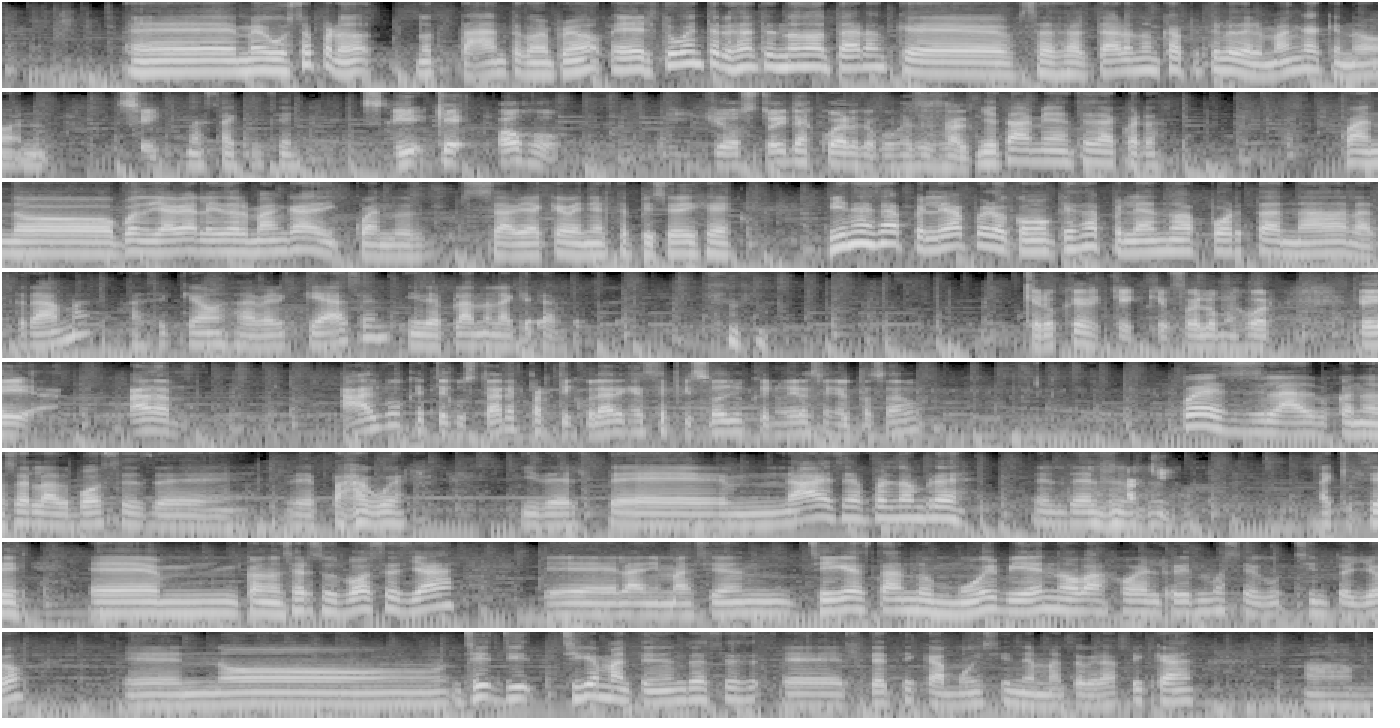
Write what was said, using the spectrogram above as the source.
Eh, me gustó, pero no, no, tanto como el primero. Eh, estuvo interesante, ¿no notaron que se saltaron un capítulo del manga que no, sí. no está aquí? Sí. sí, que, ojo, yo estoy de acuerdo con ese salto. Yo también estoy de acuerdo. Cuando, bueno, ya había leído el manga y cuando sabía que venía este episodio dije, Viene esa pelea, pero como que esa pelea no aporta nada a la trama. Así que vamos a ver qué hacen. Y de plano la quitan. Creo que, que, que, fue lo mejor. Eh, Adam, ¿algo que te gustara en particular en este episodio que no hubieras en el pasado? Pues la, conocer las voces de, de Power y del este. Ah, ese fue el nombre. El del. Aquí. Aquí sí. Eh, conocer sus voces ya. Eh, la animación sigue estando muy bien, no bajó el ritmo, siento yo. Eh, no. Sí, sí, sigue manteniendo esa eh, estética muy cinematográfica. Um,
